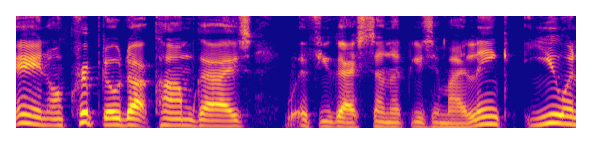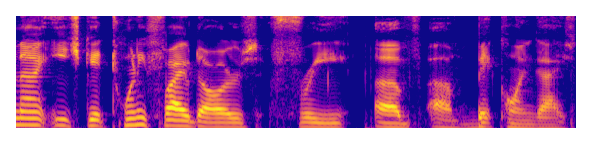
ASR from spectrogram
And on crypto.com, guys, if you guys sign up using my link, you and I each get $25 free of um, Bitcoin, guys.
